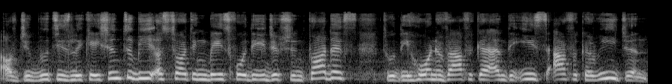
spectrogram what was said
of Djibouti's location to be a starting base for the Egyptian products to the Horn of Africa and the East Africa region.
